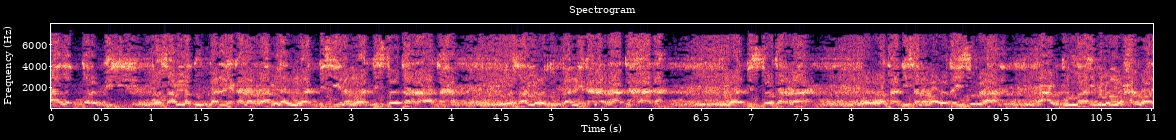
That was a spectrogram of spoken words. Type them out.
هذا الضرب وسمى دبان كان من المحدثين محدث توتر وسمى دبان كان الراتها هذا. محدث توتر وروت حديث نما أتي سرة عبد الله بن محرر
